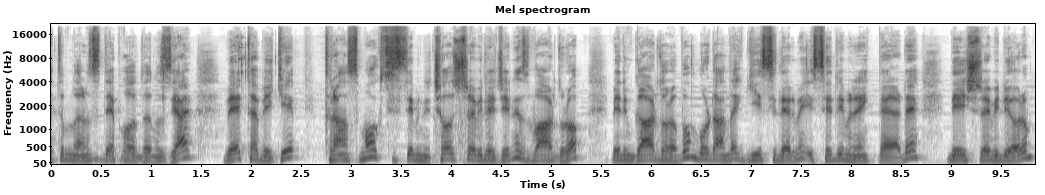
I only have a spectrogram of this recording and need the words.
itemlarınızı depoladığınız yer. Ve tabii ki transmog sistemini çalıştırabileceğiniz wardrobe. Benim gardırobum. Buradan da giysilerimi istediğim renklerde değiştirebiliyorum.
